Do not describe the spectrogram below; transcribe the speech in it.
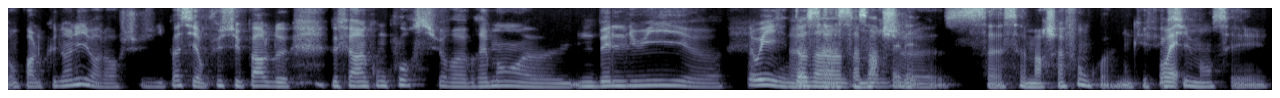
On parle que d'un livre. Alors, je ne dis pas si en plus tu parles de, de faire un concours sur euh, vraiment euh, une belle nuit. Euh, oui, dans ça, un, ça marche, ça, ça, marche à fond. Quoi. Donc, effectivement, c'est.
